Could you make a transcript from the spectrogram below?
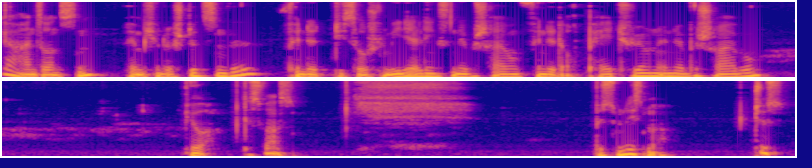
Ja, ansonsten, wer mich unterstützen will, findet die Social Media Links in der Beschreibung, findet auch Patreon in der Beschreibung. Ja, das war's. Bis zum nächsten Mal. Tschüss.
